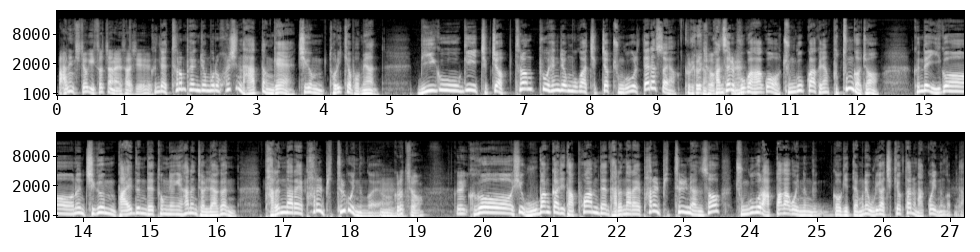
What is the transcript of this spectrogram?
많은 지적이 있었잖아요, 사실. 근데 트럼프 행정부는 훨씬 나았던 게 지금 돌이켜 보면 미국이 직접 트럼프 행정부가 직접 중국을 때렸어요. 그렇죠. 그렇죠. 관세를 네. 부과하고 중국과 그냥 붙은 거죠. 근데 이거는 지금 바이든 대통령이 하는 전략은 다른 나라의 팔을 비틀고 있는 거예요. 음. 그렇죠. 그 그것이 우방까지 다 포함된 다른 나라의 팔을 비틀면서 중국을 압박하고 있는 거기 때문에 우리가 직격탄을 맞고 있는 겁니다.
